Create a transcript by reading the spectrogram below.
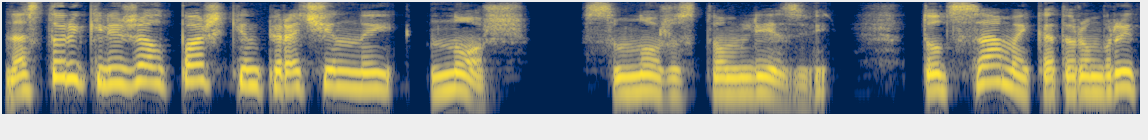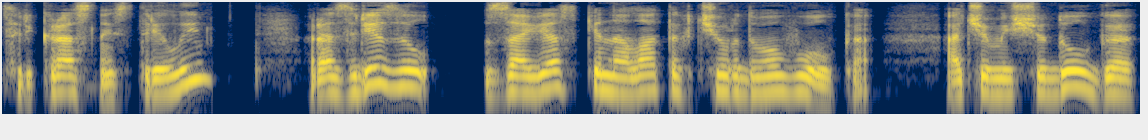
На столике лежал Пашкин перочинный нож с множеством лезвий, тот самый, которым рыцарь Красной Стрелы разрезал завязки на латах черного волка, о чем еще долго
